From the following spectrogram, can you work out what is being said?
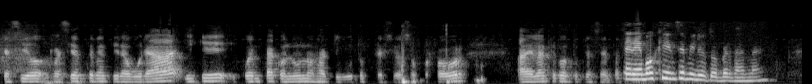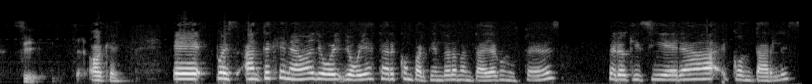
que ha sido recientemente inaugurada y que cuenta con unos atributos preciosos. Por favor, Adelante con tu presentación. Tenemos 15 minutos, ¿verdad, man? Sí. Ok. Eh, pues antes que nada, yo voy, yo voy a estar compartiendo la pantalla con ustedes, pero quisiera contarles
